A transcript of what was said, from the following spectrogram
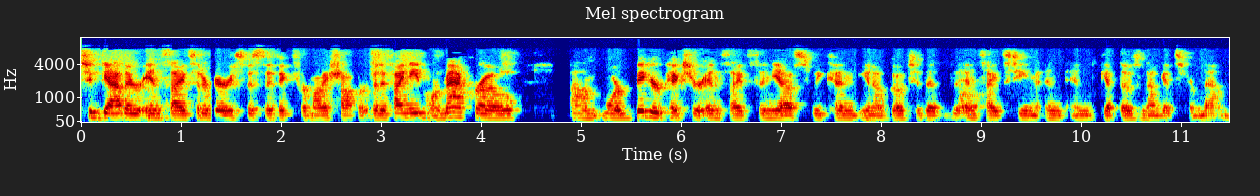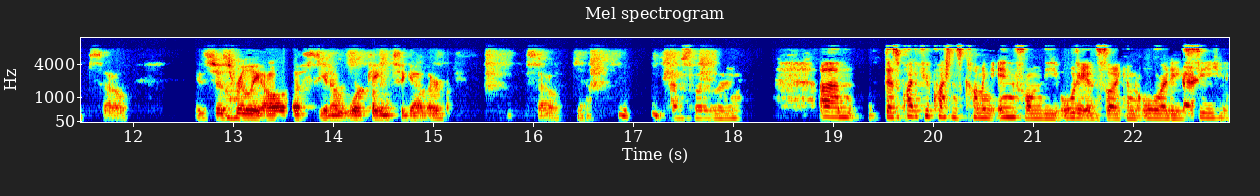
to gather insights that are very specific for my shopper. But if I need more macro, um, more bigger picture insights, then yes, we can, you know, go to the, the insights team and, and get those nuggets from them. So it's just uh-huh. really all of us, you know, working together. So yeah, absolutely. Um, there's quite a few questions coming in from the audience that I can already see here.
